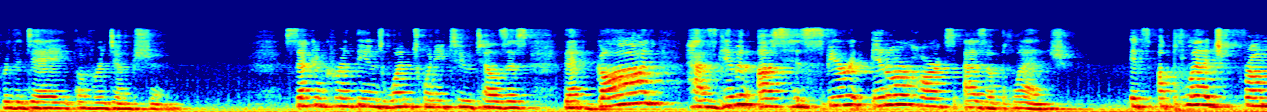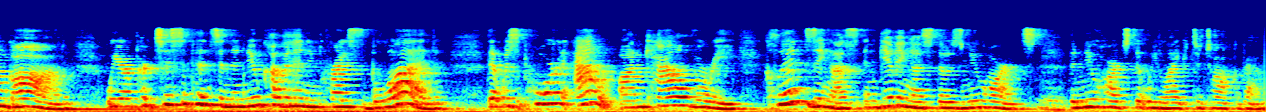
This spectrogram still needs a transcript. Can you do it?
for the day of redemption." 2 Corinthians 1:22 tells us that God has given us his spirit in our hearts as a pledge. It's a pledge from God. We are participants in the new covenant in Christ's blood that was poured out on Calvary, cleansing us and giving us those new hearts, the new hearts that we like to talk about.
